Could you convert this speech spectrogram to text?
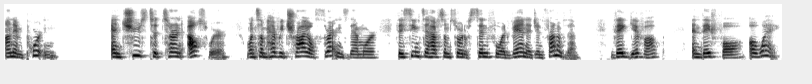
unimportant and choose to turn elsewhere when some heavy trial threatens them or they seem to have some sort of sinful advantage in front of them. They give up and they fall away.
